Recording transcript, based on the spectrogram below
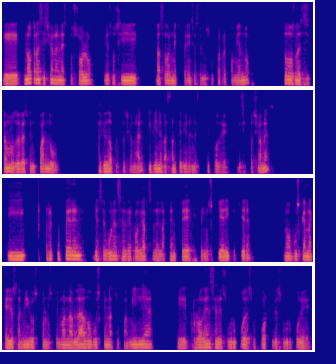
Eh, no transicionen esto solo, eso sí, basado en mi experiencia, se lo súper recomiendo. Todos necesitamos de vez en cuando ayuda profesional y viene bastante bien en este tipo de, situaciones. Y recuperen y asegúrense de rodearse de la gente que los quiere y que quieren. ¿no? Busquen a aquellos amigos con los que no han hablado, busquen a su familia, eh, rodense de su grupo de soporte, de su grupo de,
